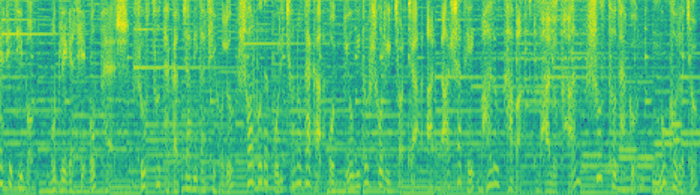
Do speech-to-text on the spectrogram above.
গেছে জীবন, বদলে গেছে অভ্যাস। সুস্থ থাকার চাবিকাঠি হলো সর্বদা পরিচ্ছন্ন থাকা ও নিয়মিত শরীর চর্চা আর তার সাথে ভালো খাবার, ভালো খান, সুস্থ থাকুন মুখরোচক।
